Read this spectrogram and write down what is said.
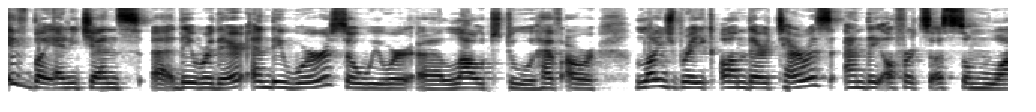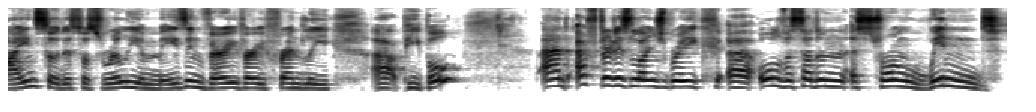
if by any chance uh, they were there, and they were. So we were uh, allowed to have our lunch break on their terrace, and they offered us some wine. So this was really amazing, very, very friendly uh, people. And after this lunch break, uh, all of a sudden a strong wind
